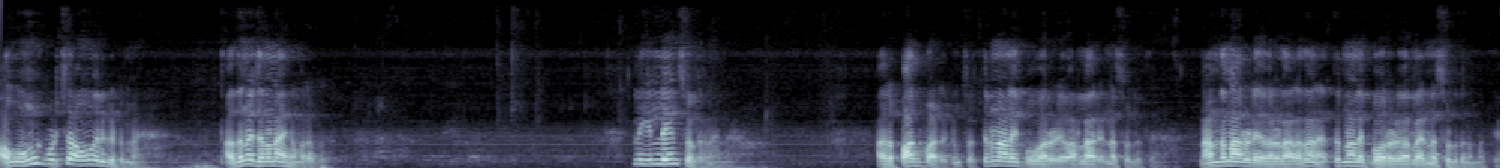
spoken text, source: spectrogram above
அவங்கவுங்களுக்கு பிடிச்சா அவங்க இருக்கட்டுமே. அதுனா ஜனநாயக மரபு. இல்லை இல்லைன்னு சொல்கிறேன் நான். அதில் பாகுபாடு இருக்குன்னு சொல்லு திருநாளை போவாருடைய வரலாறு என்ன சொல்லுது? நந்தனாருடைய வரலாறு தான் திருநாளை போவாருடைய வரலாறு என்ன சொல்லுது நமக்கு?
